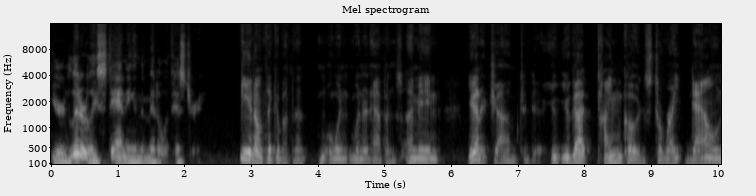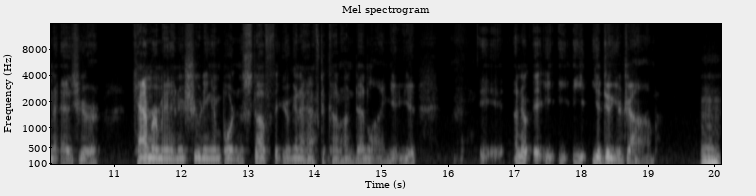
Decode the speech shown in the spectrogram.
you're literally standing in the middle of history. You don't think about that when when it happens. I mean, you got a job to do. You you got time codes to write down as your cameraman is shooting important stuff that you're going to have to cut on deadline. You you you, you do your job. Mm.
